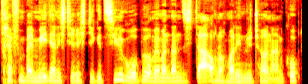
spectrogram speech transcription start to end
treffen bei Media nicht die richtige Zielgruppe. Und wenn man dann sich da auch nochmal den Return anguckt,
